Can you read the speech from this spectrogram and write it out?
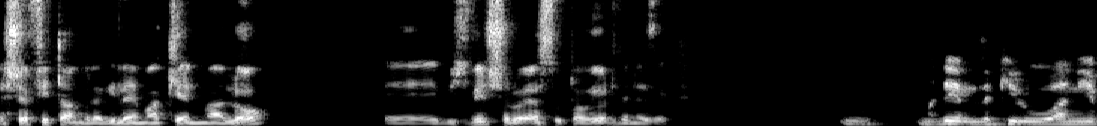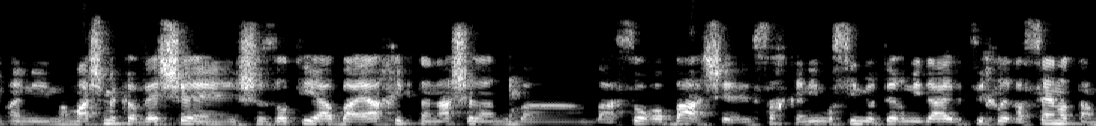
לשף איתם ולהגיד להם מה כן מה לא אה, בשביל שלא יעשו טעויות ונזק. מדהים זה כאילו אני, אני ממש מקווה ש, שזאת תהיה הבעיה הכי קטנה שלנו ב, בעשור הבא ששחקנים עושים יותר מדי וצריך לרסן אותם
